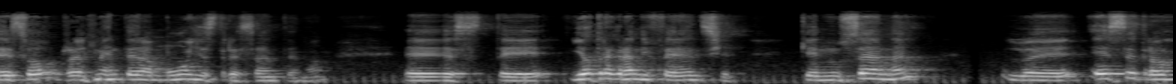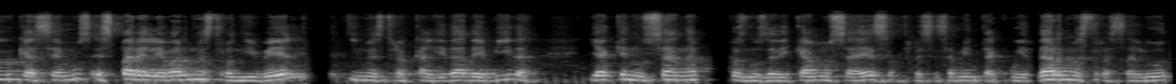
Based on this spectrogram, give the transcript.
eso realmente era muy estresante, ¿no? Este, y otra gran diferencia, que en Usana, este trabajo que hacemos es para elevar nuestro nivel y nuestra calidad de vida ya que en Usana pues nos dedicamos a eso, precisamente a cuidar nuestra salud,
